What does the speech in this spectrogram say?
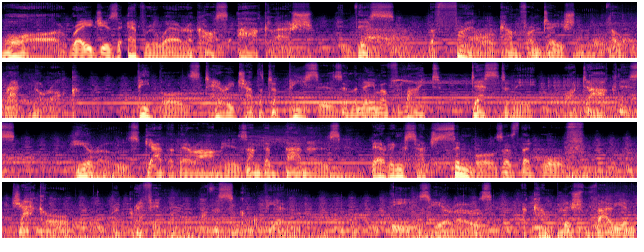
War rages everywhere across Aarklash. In this, the final confrontation, the Ragnarok. Peoples tear each other to pieces in the name of light, destiny, or darkness. Heroes gather their armies under banners bearing such symbols as the wolf, jackal, the griffin, or the scorpion. These heroes accomplish valiant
